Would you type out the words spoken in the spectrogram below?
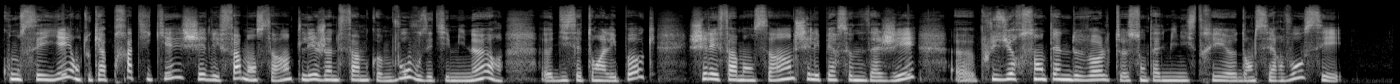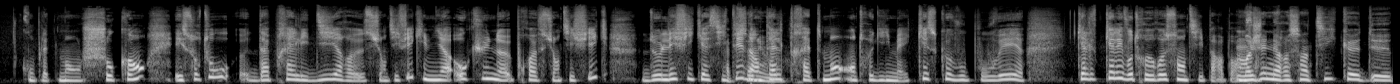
conseillés, en tout cas pratiqués chez les femmes enceintes, les jeunes femmes comme vous, vous étiez mineure, 17 euh, ans à l'époque, chez les femmes enceintes, chez les personnes âgées. Euh, plusieurs centaines de volts sont administrés euh, dans le cerveau. C'est complètement choquant. Et surtout, d'après les dires scientifiques, il n'y a aucune preuve scientifique de l'efficacité d'un tel traitement, entre guillemets. Qu'est-ce que vous pouvez... Quel, est votre ressenti par rapport à Moi, ça Moi, je n'ai ressenti que, de,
